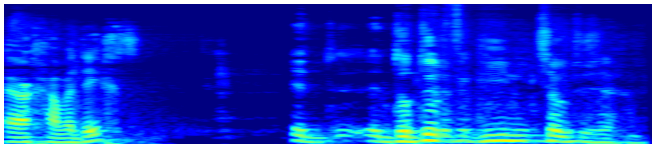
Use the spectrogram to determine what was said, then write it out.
R gaan we dicht? Dat durf ik hier niet zo te zeggen.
